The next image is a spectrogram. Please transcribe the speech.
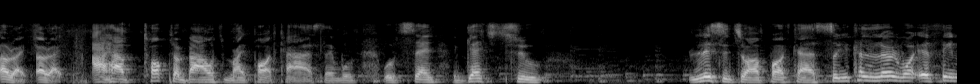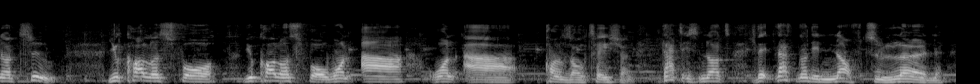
All right. All right. I have talked about my podcast and we've, we've said get to listen to our podcast so you can learn what a thing or two. You call us for you call us for one hour one hour consultation. That is not that's not enough to learn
